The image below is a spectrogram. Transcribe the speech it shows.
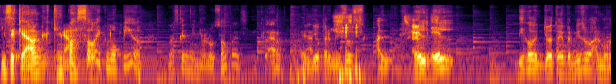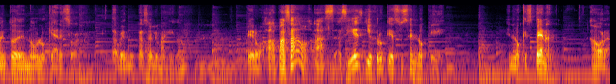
Y se quedaban, ¿qué pasó? ¿Y cómo pido? No es que el niño lo usó, pues, y claro, él dio permisos al. Él, él dijo, yo te doy permiso al momento de no bloquear eso, tal vez nunca se lo imaginó. Pero ha pasado, así es. Yo creo que eso es en lo que, en lo que esperan. Ahora,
